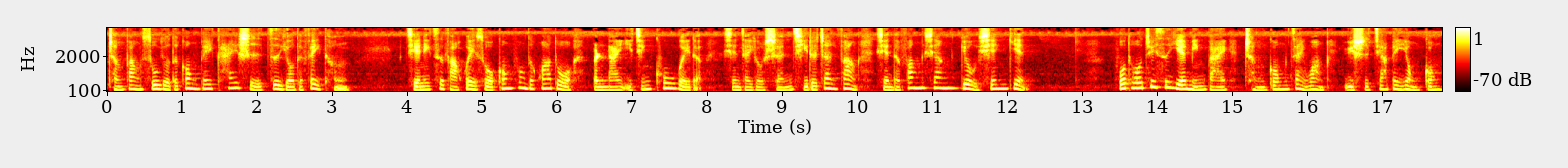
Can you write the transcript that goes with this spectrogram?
盛放酥油的供杯开始自由的沸腾。前一次法会所供奉的花朵本来已经枯萎了。现在又神奇的绽放，显得芳香又鲜艳。佛陀居士爷明白成功在望，于是加倍用功。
